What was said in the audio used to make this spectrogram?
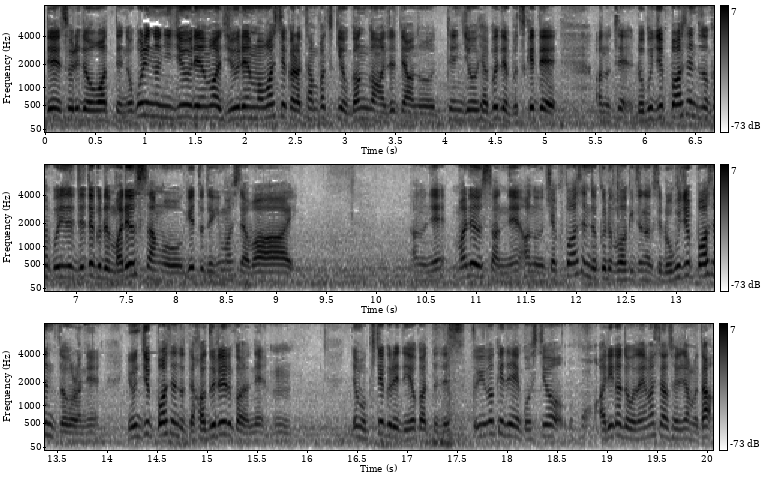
で、それで終わって、残りの20連は10連回してから単発機をガンガン当てて、あの、天井100でぶつけて、あの、60%の確率で出てくるマリウスさんをゲットできました。わーい。あのね、マリウスさんね、あの、100%来るわけじゃなくて60%だからね、40%って外れるからね、うん。でも来てくれてよかったです。というわけで、ご視聴ありがとうございました。それではまた。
